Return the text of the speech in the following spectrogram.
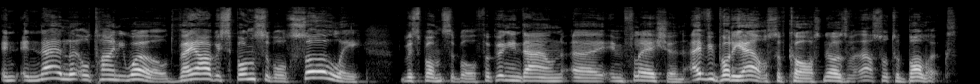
in in their little tiny world, they are responsible solely responsible for bringing down uh, inflation. Everybody else, of course, knows that that's sort of bollocks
